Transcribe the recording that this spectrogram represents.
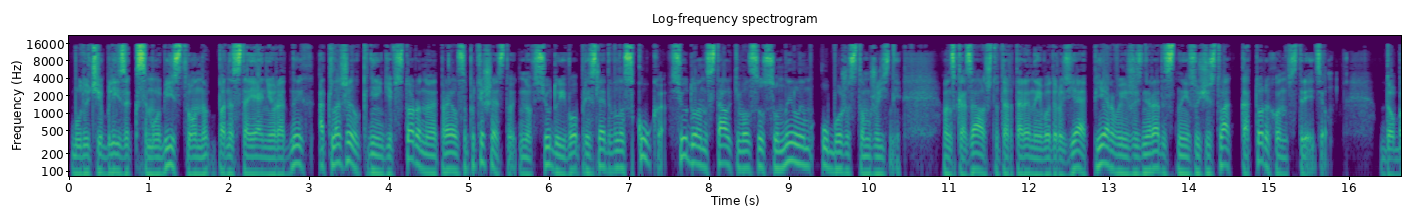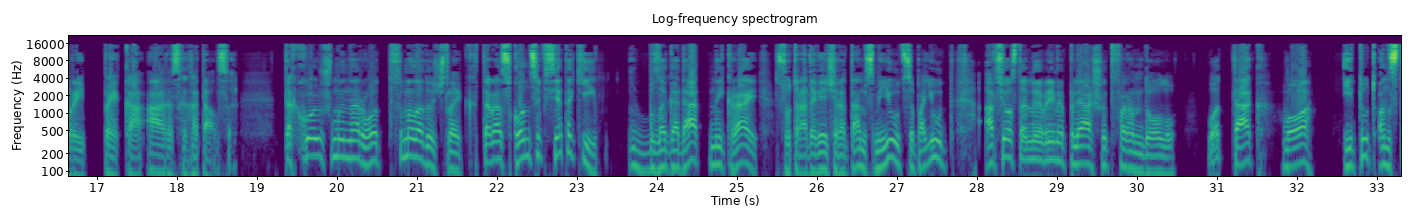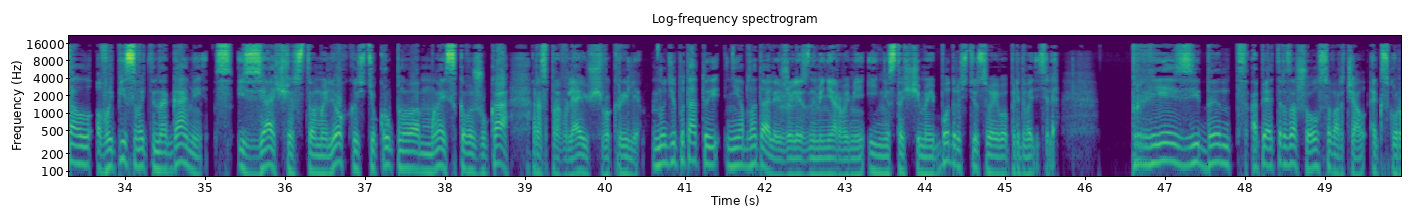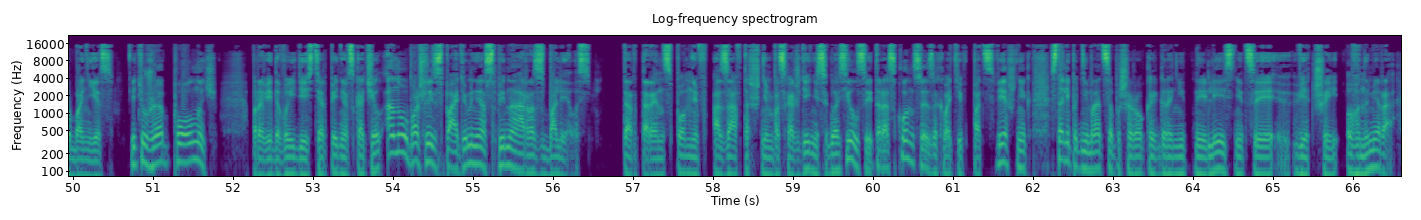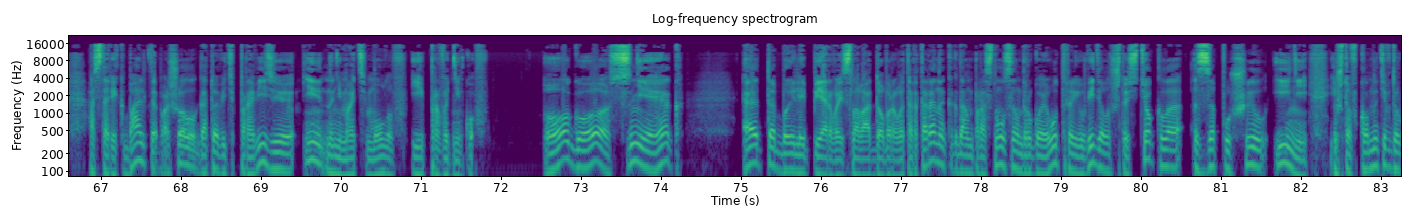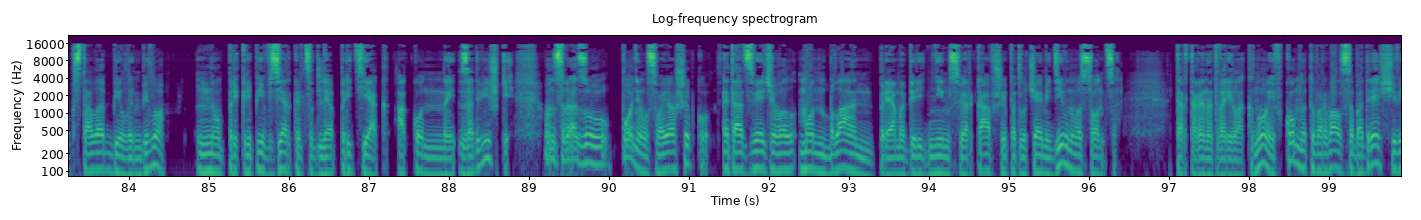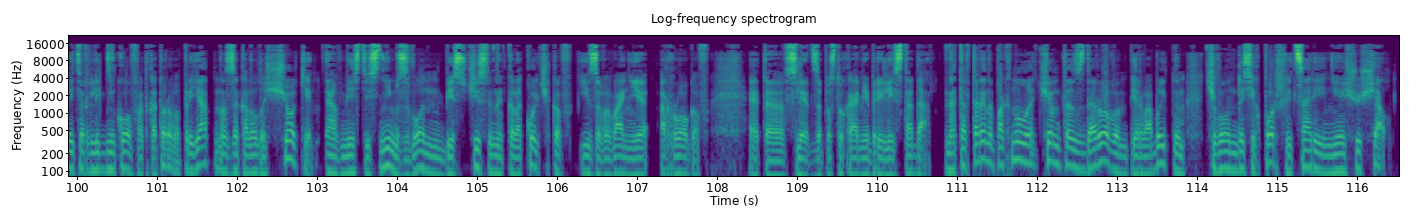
Будучи близок к самоубийству, он по настоянию родных отложил книги в сторону и отправился путешествовать, но всюду его преследовала скука, всюду он сталкивался с унылым убожеством жизни. Он сказал, что Тартарен и его друзья — первые жизнерадостные существа, которых он встретил. Добрый ПКА расхохотался. «Такой уж мы народ, молодой человек, тарасконцы все такие благодатный край. С утра до вечера там смеются, поют, а все остальное время пляшет фарандолу. Вот так, во!» И тут он стал выписывать ногами с изяществом и легкостью крупного майского жука, расправляющего крылья. Но депутаты не обладали железными нервами и нестащимой бодростью своего предводителя. «Президент опять разошелся», — ворчал экскурбаньес. «Ведь уже полночь». Провида, выйдя из терпения, вскочил. «А ну, пошли спать, у меня спина разболелась». Тартарен, вспомнив о завтрашнем восхождении, согласился, и тарасконцы, захватив подсвечник, стали подниматься по широкой гранитной лестнице, ведшей в номера, а старик Бальте пошел готовить провизию и нанимать мулов и проводников. «Ого, снег!» Это были первые слова доброго Тартарена, когда он проснулся на другое утро и увидел, что стекла запушил иней, и что в комнате вдруг стало белым-бело. Но, прикрепив зеркальце для притья к оконной задвижке, он сразу понял свою ошибку. Это отсвечивал Монблан, прямо перед ним сверкавший под лучами дивного солнца. Тартарен отворил окно, и в комнату ворвался бодрящий ветер ледников, от которого приятно закололо щеки, а вместе с ним звон бесчисленных колокольчиков и завывание рогов. Это вслед за пастухами брели стада. На Тартарена пахнуло чем-то здоровым, первобытным, чего он до сих пор в Швейцарии не ощущал.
